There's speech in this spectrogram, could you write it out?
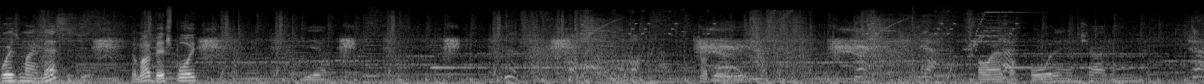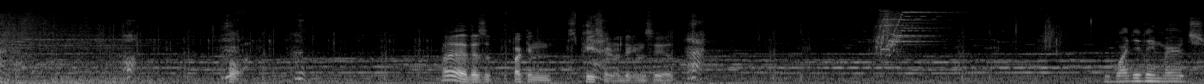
Where's my messages? Am I bitch boy? Yeah. How dare you? Oh, I have to hold it in chat now. Oh. Oh yeah, there's a fucking piece here I didn't even see it. Why did they merge?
